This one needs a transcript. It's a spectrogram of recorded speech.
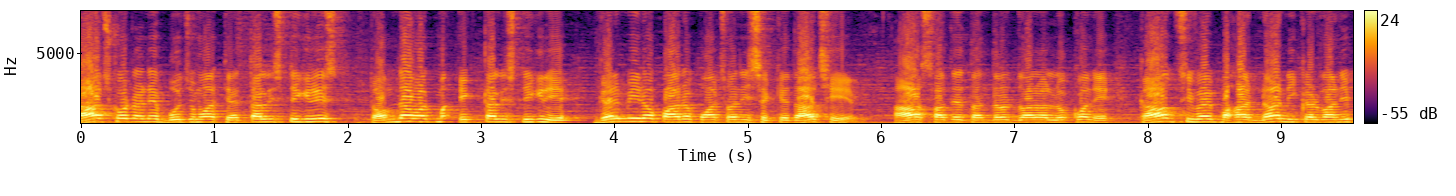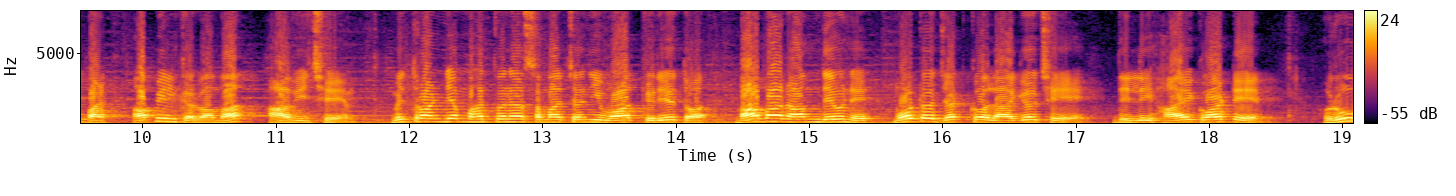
રાજકોટ અને ભુજમાં તેતાલીસ ડિગ્રી, તો અમદાવાદમાં એકતાલીસ ડિગ્રી ગરમીનો પારો પહોંચવાની શક્યતા છે. આ સાથે તંત્ર દ્વારા લોકોને કામ સિવાય બહાર ન નીકળવાની પણ અપીલ કરવામાં આવી છે. મિત્રો, અન્ય મહત્વના સમાચારની વાત કરીએ તો બાબા રામદેવને મોટો ઝટકો લાગ્યો છે. દિલ્હી હાઈકોર્ટે રૂ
